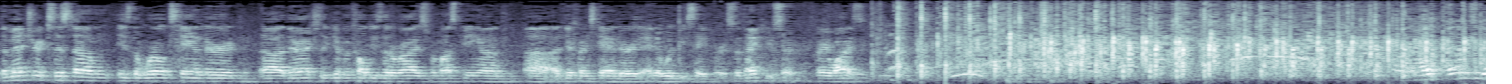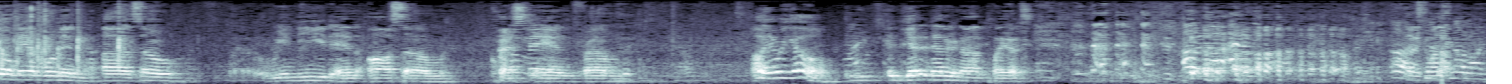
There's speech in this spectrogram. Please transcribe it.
the metric system is the world standard. Uh, there are actually difficulties that arise from us being on uh, a different standard, and it would be safer. So thank you, sir. Very wise. I, I like to go man, woman. Uh, so uh, we need an awesome question from. Oh, here we go. Yet another non-plant. Oh, no, I don't. Oh, it's not, it's no longer.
